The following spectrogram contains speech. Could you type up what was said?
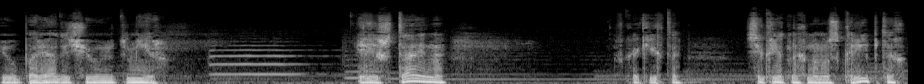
и упорядочивают мир – и лишь в каких-то секретных манускриптах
